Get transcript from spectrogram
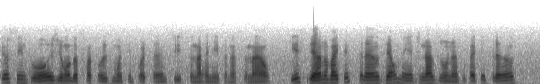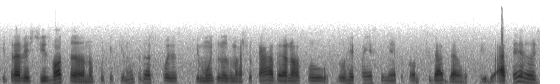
Eu sinto hoje um dos fatores muito importantes, isso na nível nacional, que esse ano vai ter trans realmente nas urnas, vai ter trans e travestis votando, porque aqui, muitas das coisas que muito nos machucava era nosso do reconhecimento como cidadão. Até antes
